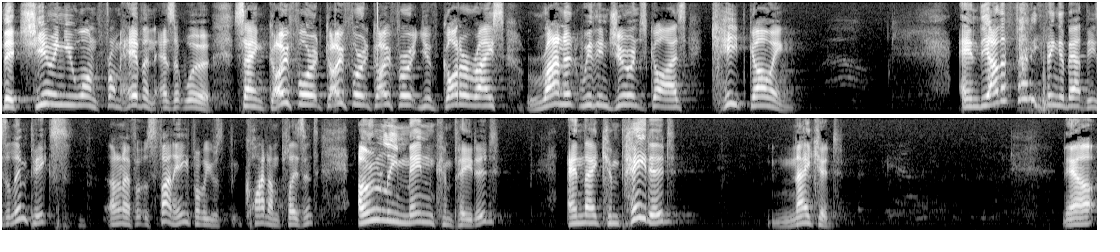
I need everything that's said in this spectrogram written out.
They're cheering you on from heaven, as it were, saying, Go for it, go for it, go for it. You've got a race. Run it with endurance, guys. Keep going. And the other funny thing about these Olympics, I don't know if it was funny, probably was quite unpleasant. Only men competed, and they competed naked. Now,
